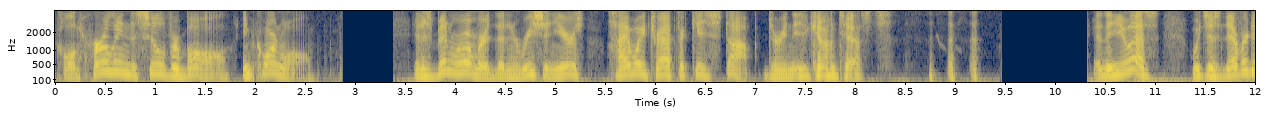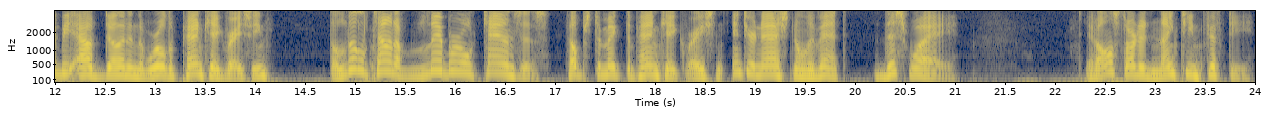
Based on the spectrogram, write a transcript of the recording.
called Hurling the Silver Ball in Cornwall. It has been rumored that in recent years highway traffic is stopped during these contests. in the U.S., which is never to be outdone in the world of pancake racing, the little town of Liberal, Kansas helps to make the pancake race an international event this way. It all started in 1950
